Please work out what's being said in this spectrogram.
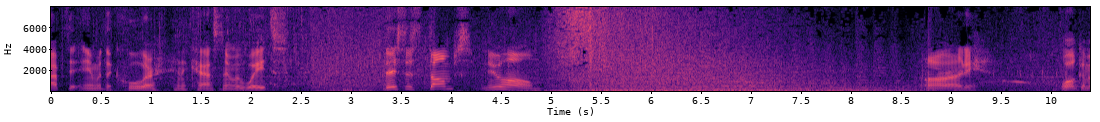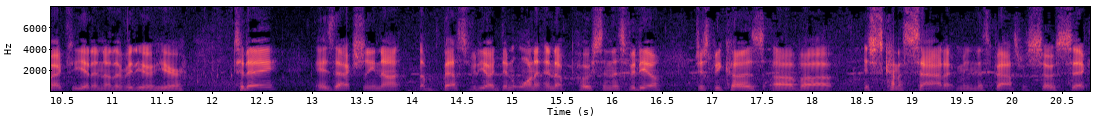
Wrapped it in with a cooler and a cast net with weights. This is Thump's new home. Alrighty, welcome back to yet another video here. Today is actually not the best video. I didn't want to end up posting this video just because of, uh, it's just kind of sad. I mean, this bass was so sick.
